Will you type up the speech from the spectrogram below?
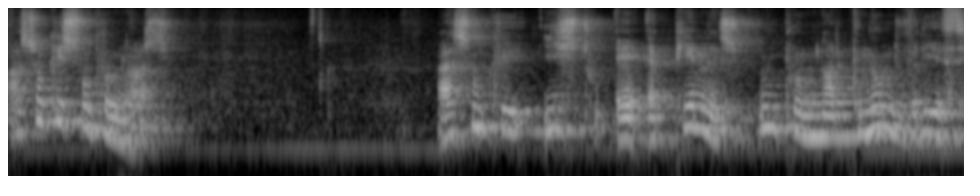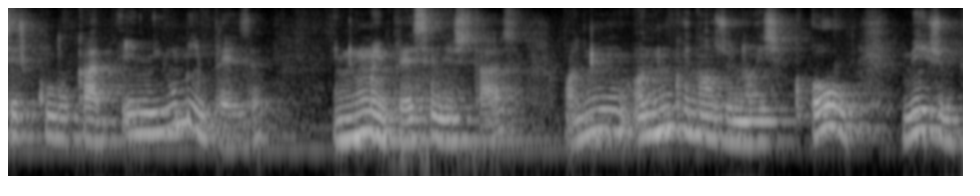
acham que isto são pormenores? Acham que isto é apenas um pormenor que não deveria ser colocado em nenhuma empresa, em nenhuma empresa neste caso, ou num, ou num canal jornalístico, ou mesmo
